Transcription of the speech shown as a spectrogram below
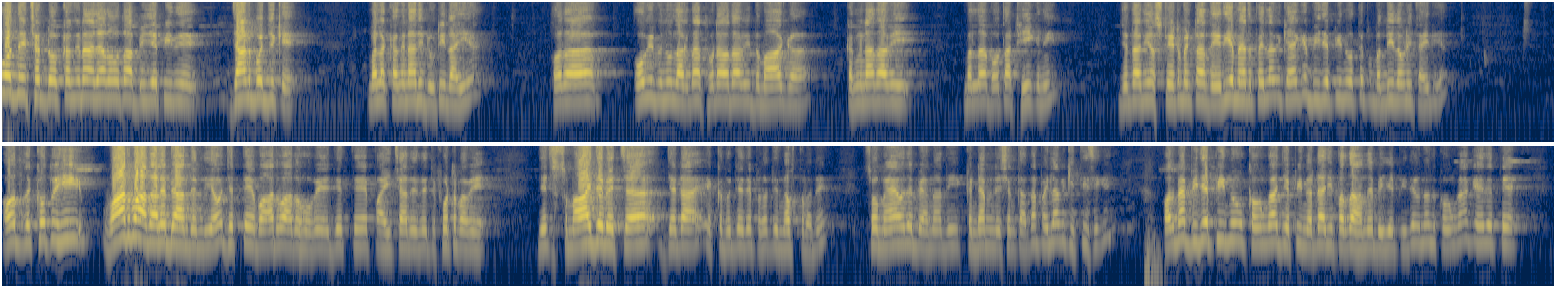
ਉਹਨੇ ਛੱਡੋ ਕੰਗਣਾ ਜਦ ਉਹ ਤਾਂ ਬੀਜੇਪੀ ਨੇ ਜਾਣਬੁੱਝ ਕੇ, ਮਤਲਬ ਕੰਗਣਾ ਦੀ ਡਿਊਟੀ ਲਾਈ ਹੈ। ਉਹਦਾ ਉਹ ਵੀ ਮੈਨੂੰ ਲੱਗਦਾ ਥੋੜਾ ਉਹਦਾ ਵੀ ਦਿਮਾਗ, ਕੰਗਣਾ ਦਾ ਵੀ ਮਤਲਬ ਬਹੁਤਾ ਠੀਕ ਨਹੀਂ। ਜਿੱਦਾਂ ਦੀਆਂ ਸਟੇਟਮੈਂਟਾਂ ਦੇ ਦਈਏ, ਮੈਂ ਤਾਂ ਪਹਿਲਾਂ ਵੀ ਕਿਹਾ ਕਿ ਬੀਜੇਪੀ ਨੂੰ ਉੱਤੇ ਪਾਬੰਦੀ ਲਾਉਣੀ ਚਾਹੀਦੀ ਆ ਔਰ ਦੇਖੋ ਤੁਸੀਂ ਵਾਦ-ਵਾਦ ਵਾਲੇ ਬਿਆਨ ਦਿੰਦੀ ਆ ਉਹ, ਜਿੱਤੇ ਵਾਦ-ਵਾਦ ਹੋਵੇ, ਜਿੱਤੇ ਭਾਈਚਾਰੇ ਦੇ ਵਿੱਚ ਫੁੱਟ ਪਵੇ, ਜਿੱਤ ਸਮਾਜ ਦੇ ਵਿੱਚ ਜਿਹੜਾ ਇੱਕ ਦੂਜੇ ਦੇ ਪ੍ਰਤੀ ਨਫ਼ਰਤ ਵਧੇ। ਸੋ ਮੈਂ ਉਹਦੇ ਬਿਆਨਾਂ ਦੀ ਕੰਡੈਮਨੇਸ਼ਨ ਕਰਦਾ। ਪਹਿਲਾਂ ਵੀ ਕੀਤੀ ਸੀਗੀ। ਔਰ ਮੈਂ ਬੀਜੇਪੀ ਨੂੰ ਕਹੂੰਗਾ ਜੇਪੀ ਨੱਡਾ ਜੀ ਪ੍ਰਧਾਨ ਨੇ ਬੀਜੇਪੀ ਦੇ, ਉਹਨਾਂ ਨੂੰ ਕਹੂੰਗਾ ਕਿ ਇਹਦੇ ਉੱਤੇ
